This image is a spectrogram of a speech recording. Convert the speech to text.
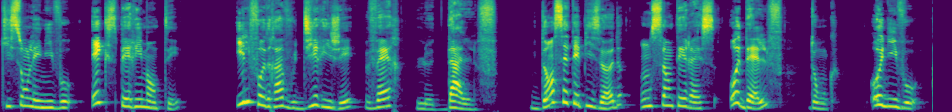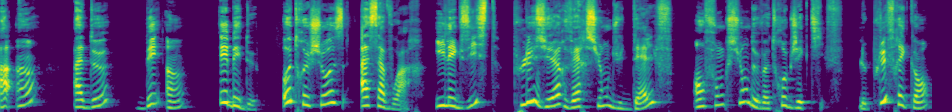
qui sont les niveaux expérimentés, il faudra vous diriger vers le DALF. Dans cet épisode, on s'intéresse au DELF, donc au niveau A1, A2, B1 et B2. Autre chose à savoir, il existe plusieurs versions du DELF en fonction de votre objectif. Le plus fréquent,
